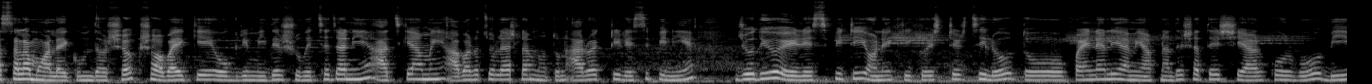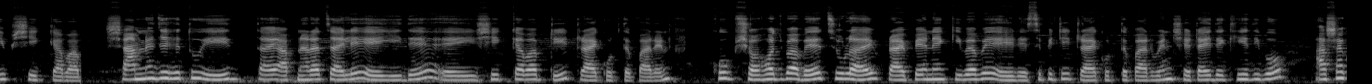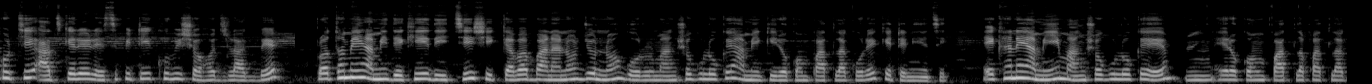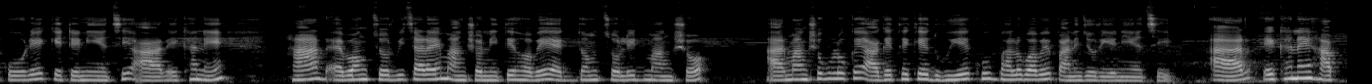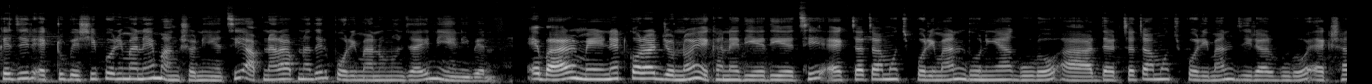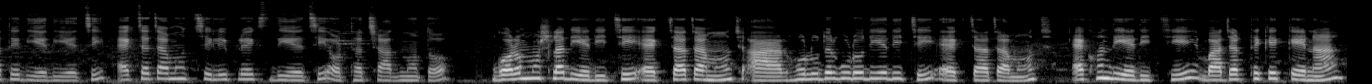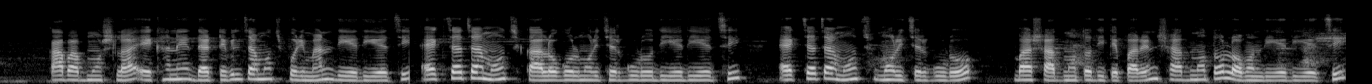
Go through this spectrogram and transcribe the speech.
আসসালামু আলাইকুম দর্শক, সবাইকে অগ্রিম ঈদের শুভেচ্ছা জানিয়ে আজকে আমি আবারও চলে আসলাম নতুন আরও একটি রেসিপি নিয়ে। যদিও এই রেসিপিটি অনেক রিকোয়েস্টের ছিল, তো ফাইনালি আমি আপনাদের সাথে শেয়ার করব বিফ শিক কাবাব। সামনে যেহেতু ঈদ, তাই আপনারা চাইলে এই ঈদে এই শিক কাবাবটি ট্রাই করতে পারেন। খুব সহজভাবে চুলায় ফ্রাই প্যানে কীভাবে এই রেসিপিটি ট্রাই করতে পারবেন সেটাই দেখিয়ে দিব। আশা করছি আজকের এই রেসিপিটি খুবই সহজ লাগবে। প্রথমে আমি দেখিয়ে দিচ্ছি শিক কাবাব বানানোর জন্য গরুর মাংসগুলোকে আমি কীরকম পাতলা করে কেটে নিয়েছি। এখানে আমি মাংসগুলোকে এরকম পাতলা পাতলা করে কেটে নিয়েছি আর এখানে হাড় এবং চর্বি ছাড়াই মাংস নিতে হবে, একদম সলিড মাংস। আর মাংসগুলোকে আগে থেকে ধুয়ে খুব ভালোভাবে পানি জড়িয়ে নিয়েছি। আর এখানে হাফ কেজির একটু বেশি পরিমাণে মাংস নিয়েছি, আপনারা আপনাদের পরিমাণ অনুযায়ী নিয়ে নেবেন। এবার ম্যারিনেট করার জন্য এখানে দিয়ে দিয়েছি এক চা চামচ পরিমাণ ধনিয়া গুঁড়ো আর দেড় চা চামচ পরিমাণ জিরার গুঁড়ো একসাথে দিয়ে দিয়েছি। এক চা চামচ চিলি ফ্লেক্স দিয়েছি, অর্থাৎ স্বাদ মতো। গরম মশলা দিয়ে দিচ্ছি এক চা চামচ আর হলুদের গুঁড়ো দিয়ে দিচ্ছি এক চা চামচ। এখন দিয়ে দিচ্ছি বাজার থেকে কেনা কাবাব মশলা, এখানে দেড় টেবিল চামচ পরিমাণ দিয়ে দিয়েছি। এক চা চামচ কালো গোলমরিচের গুঁড়ো দিয়ে দিয়েছি। এক চা চামচ মরিচের গুঁড়ো বা স্বাদ মতো দিতে পারেন। স্বাদ মতো লবণ দিয়ে দিয়েছি।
